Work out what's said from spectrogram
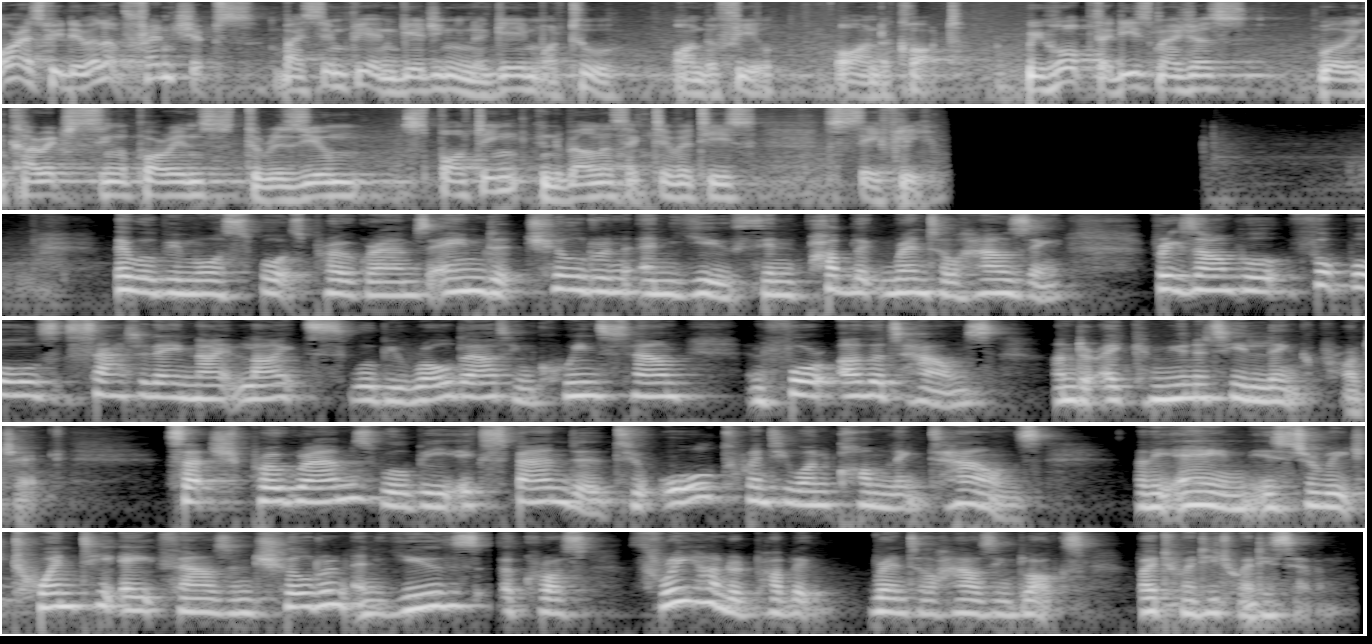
or as we develop friendships by simply engaging in a game or two on the field or on the court. We hope that these measures will encourage Singaporeans to resume sporting and wellness activities safely. There will be more sports programs aimed at children and youth in public rental housing. For example, football's Saturday Night Lights will be rolled out in Queenstown and four other towns under a community link project. Such programs will be expanded to all 21 Comlink towns. The aim is to reach 28,000 children and youths across 300 public rental housing blocks by 2027.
